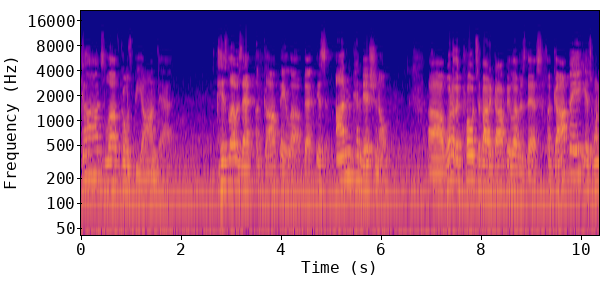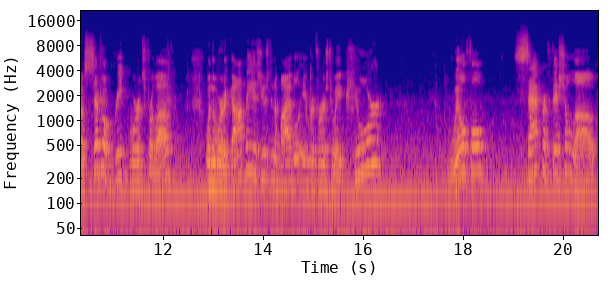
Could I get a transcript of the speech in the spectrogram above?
God's love goes beyond that. His love is that agape love that is unconditional. Uh, one of the quotes about agape love is this Agape is one of several Greek words for love. When the word agape is used in the Bible, it refers to a pure, willful, sacrificial love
